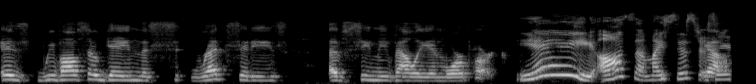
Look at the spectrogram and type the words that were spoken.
is we've also gained the red cities of Simi Valley and Moorpark. Yay. Awesome. My sister. Yeah. So you're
